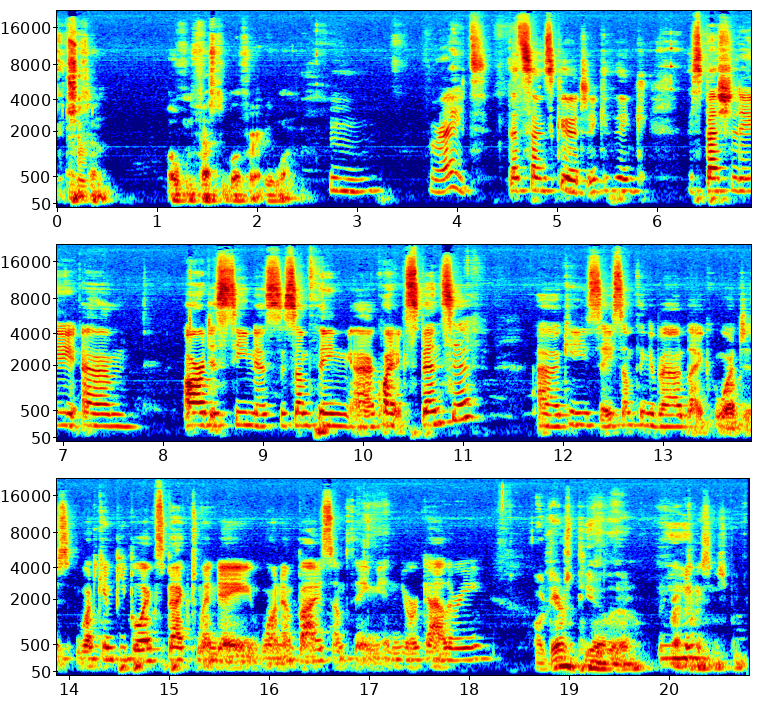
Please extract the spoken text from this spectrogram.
It It's should. an open festival for everyone. Mm, right. That sounds good. I think, especially um, art is seen as something uh, quite expensive. Uh, can you say something about like what is what can people expect when they want to buy something in your gallery? Oh, there's Pia, the red Christmas speak.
